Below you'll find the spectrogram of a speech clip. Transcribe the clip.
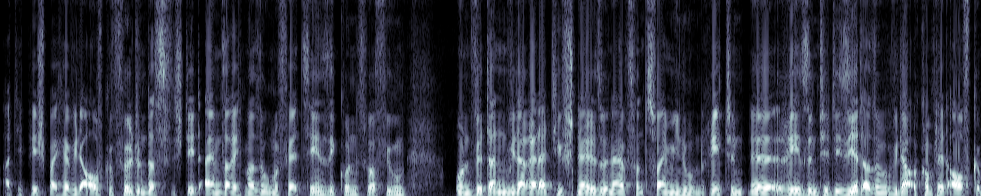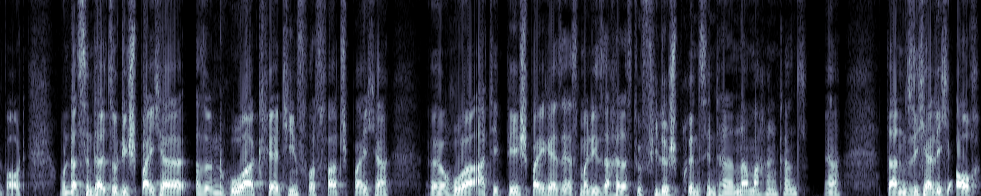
ATP-Speicher wieder aufgefüllt. Und das steht einem, sage ich mal, so ungefähr zehn Sekunden zur Verfügung und wird dann wieder relativ schnell, so innerhalb von zwei Minuten äh, resynthetisiert, also wieder komplett aufgebaut. Und das sind halt so die Speicher, also ein hoher Kreatinphosphatspeicher, äh, hoher ATP-Speicher ist erstmal die Sache, dass du viele Sprints hintereinander machen kannst. Ja, dann sicherlich auch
